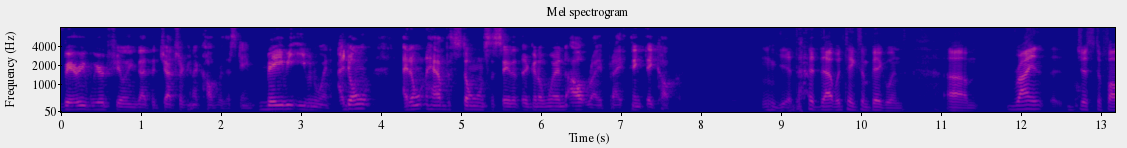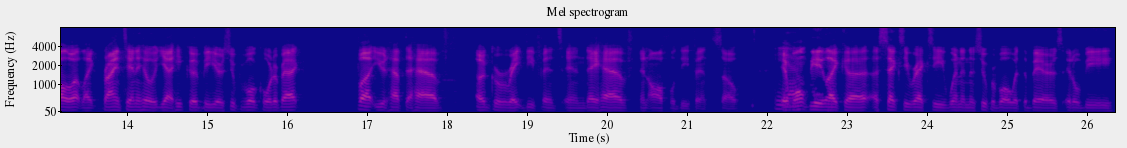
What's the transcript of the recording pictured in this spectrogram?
very weird feeling that the Jets are going to cover this game. Maybe even win. I don't. I don't have the stones to say that they're going to win outright, but I think they cover. Yeah, that, that would take some big ones. Um, Ryan, just to follow up, like Ryan Tannehill, yeah, he could be your Super Bowl quarterback, but you'd have to have a great defense, and they have an awful defense. So Yeah. it won't be like a, a sexy Rexy winning the Super Bowl with the Bears. It'll be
